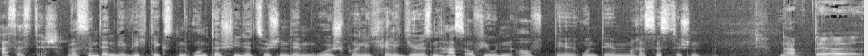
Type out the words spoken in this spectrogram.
rassistisch. Was sind denn die wichtigsten Unterschiede zwischen dem ursprünglich religiösen Hass auf Juden auf den, und dem rassistischen? Na, der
